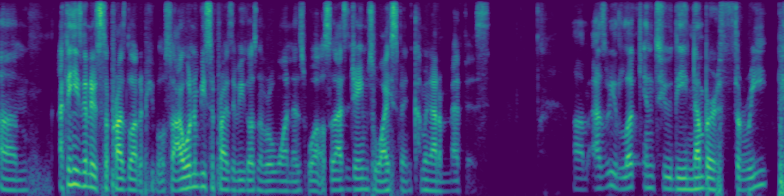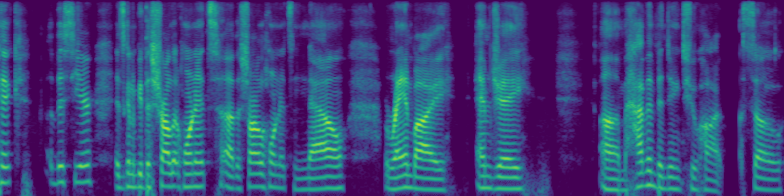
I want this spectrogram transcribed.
Um, I think he's going to surprise a lot of people. So I wouldn't be surprised if he goes number one as well. So that's James Wiseman coming out of Memphis. Um, as we look into the number three pick this year, it's going to be the Charlotte Hornets. Uh, the Charlotte Hornets now ran by MJ um, haven't been doing too hot. So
